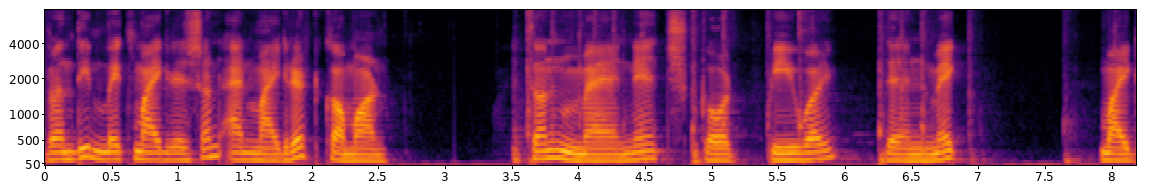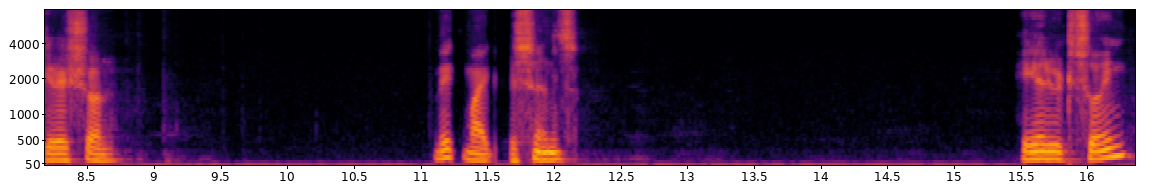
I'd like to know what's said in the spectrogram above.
run the make migration and migrate command. Python manage.py then make migration. Make migrations. Here it's showing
